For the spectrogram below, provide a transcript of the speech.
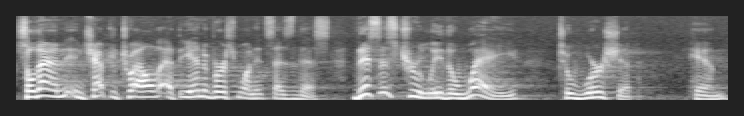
So then, in chapter 12, at the end of verse 1, it says this This is truly the way to worship Him.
